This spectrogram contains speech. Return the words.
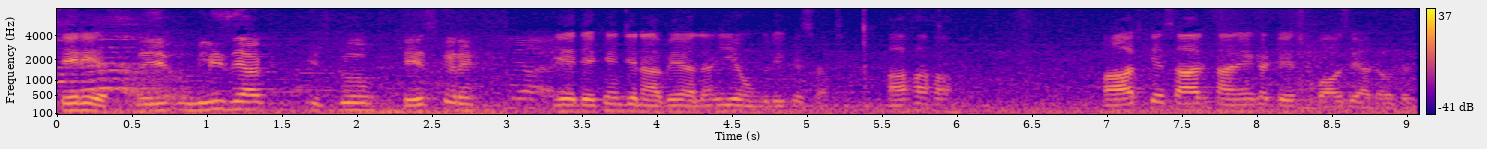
सीरियस तो ये उंगली से आप इसको टेस्ट करें। ये देखें जनाबे आला ये उंगली के साथ। हाँ हाँ हाँ। हाथ के साथ खाने का टेस्ट बहुत ज़्यादा होता है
